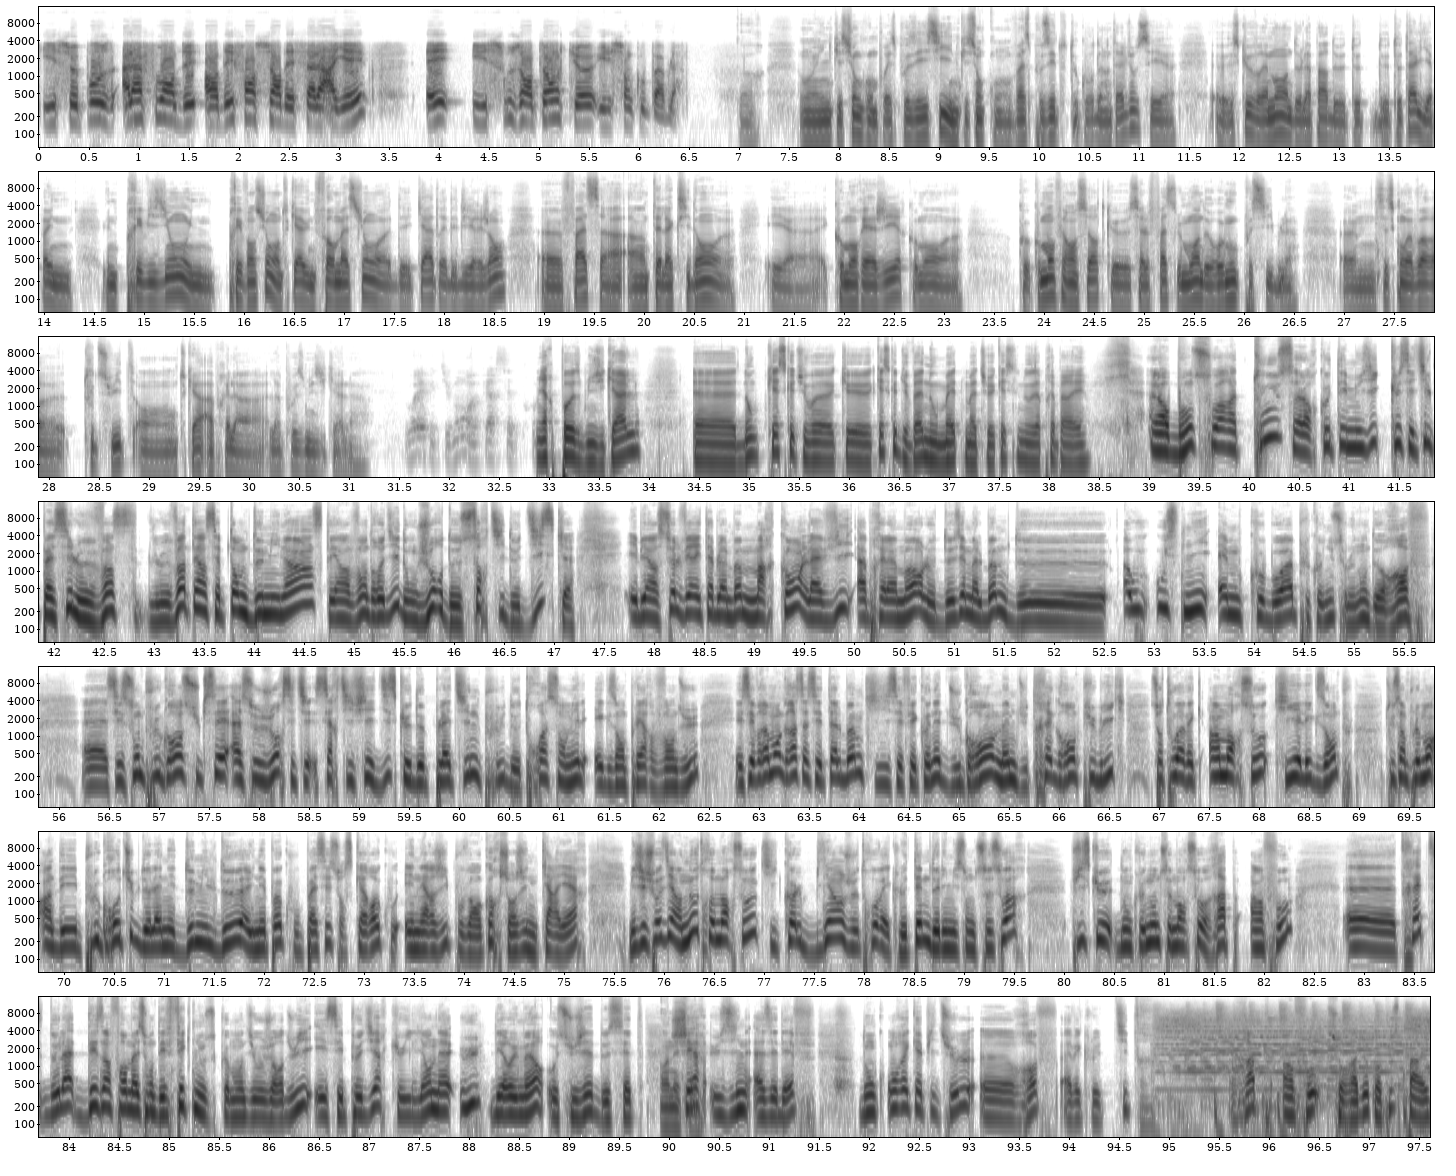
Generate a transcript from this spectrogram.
il se pose à la fois en, en défenseur des salariés et il sous-entend qu'ils sont coupables. Une question qu'on pourrait se poser ici, une question qu'on va se poser tout au cours de l'interview, c'est euh, est-ce que vraiment de la part de, Total, il n'y a pas une, prévision, une prévention, en tout cas une formation euh, des cadres et des dirigeants euh, face à, un tel accident et comment réagir, comment, co comment faire en sorte que ça le fasse le moins de remous possible? C'est ce qu'on va voir tout de suite, en, tout cas après la, la pause musicale. Oui, effectivement, on va faire cette première pause musicale. Euh, donc, qu'est-ce que, tu vas, que, qu'est-ce que tu vas nous mettre, Mathieu? Qu'est-ce que tu nous as préparé? Alors, bonsoir à tous. Alors, côté musique, que s'est-il passé le, 20, le 21 septembre 2001 C'était un vendredi, donc jour de sortie de disque. Eh bien, seul véritable album marquant, La vie après la mort, le deuxième album de Ousni M. Koboa, plus connu sous le nom de Rof. Euh, c'est son plus grand succès à ce jour, c'est certifié disque de platine, plus de 300 000 exemplaires vendus. Et c'est vraiment grâce à cet album qui s'est fait connaître du grand, même du très grand public, surtout avec un morceau qui est l'exemple, tout simplement un des plus gros tubes de l'année 2002, à une époque où passer sur Skyrock ou Energy pouvait encore changer une carrière. Mais j'ai choisi un autre morceau qui colle bien, je trouve, avec le thème de l'émission de ce soir, puisque donc le nom de ce morceau, Rap Info, euh, traite de la désinformation, des fake news, comme on dit aujourd'hui, et c'est peu dire qu'il y en a eu des rumeurs au sujet de cette chère usine AZF. Donc on récapitule, euh, Rof avec le titre Rap Info sur Radio Campus Paris.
